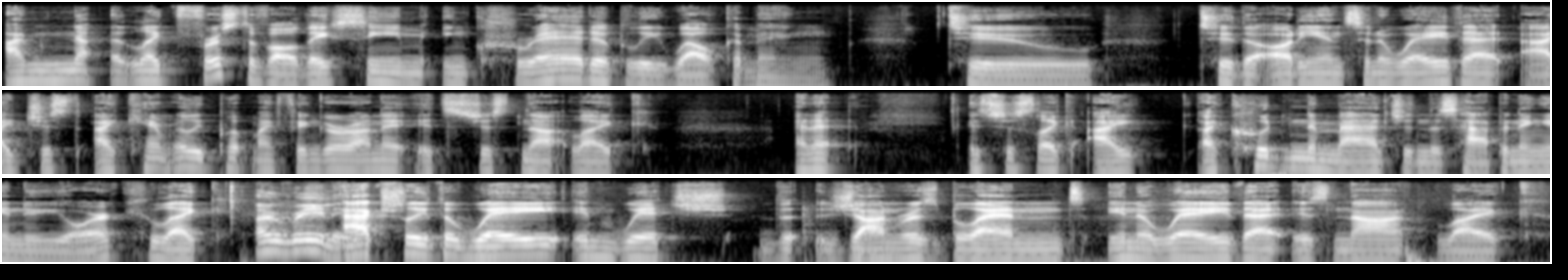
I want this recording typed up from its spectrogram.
I'm not like first of all they seem incredibly welcoming to to the audience in a way that I just I can't really put my finger on it. It's just not like and it, it's just like I I couldn't imagine this happening in New York. Like Oh, really? Actually the way in which the genres blend in a way that is not like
